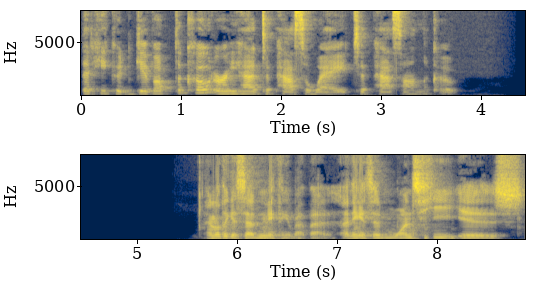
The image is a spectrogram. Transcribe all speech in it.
that he could give up the coat or he had to pass away to pass on the coat? I don't think it said anything about that. I think it said once he is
